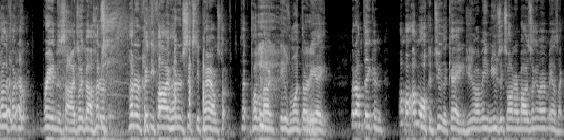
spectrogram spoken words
motherfucker, Brandon size, so he's about 100, 155, 160 pounds. Talking about he was 138. But I'm thinking, I'm, I'm walking to the cage, you know what I mean? Music's on, everybody's looking at me. I was like,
